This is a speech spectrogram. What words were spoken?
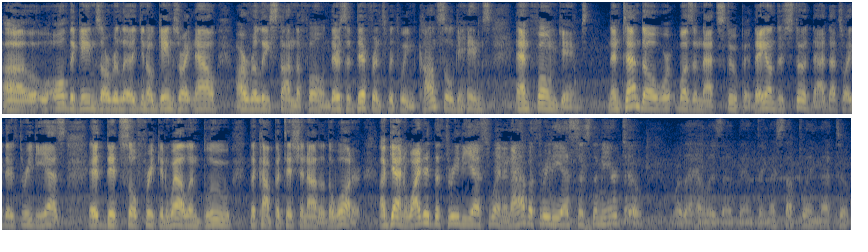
uh, all the games are you know games right now are released on the phone. There's a difference between console games and phone games. Nintendo wasn't that stupid. They understood that. That's why their 3DS it did so freaking well and blew the competition out of the water. Again, why did the 3DS win? And I have a 3DS system here too. Where the hell is that damn thing? I stopped playing that too.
